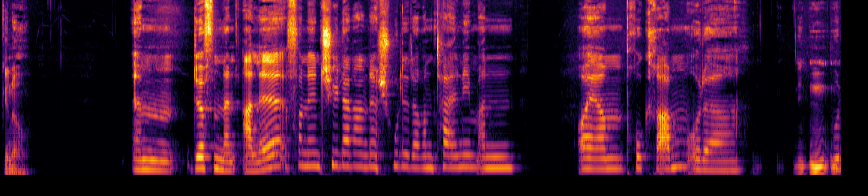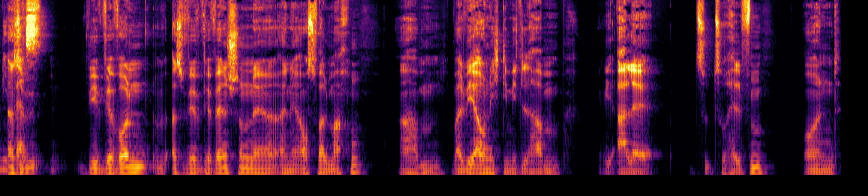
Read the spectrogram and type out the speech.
genau. Ähm, dürfen dann alle von den Schülern an der Schule daran teilnehmen, an eurem Programm oder wo die also wir, wir wollen, also wir, wir werden schon eine, eine Auswahl machen, ähm, weil wir auch nicht die Mittel haben, wie alle zu, zu helfen. Und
